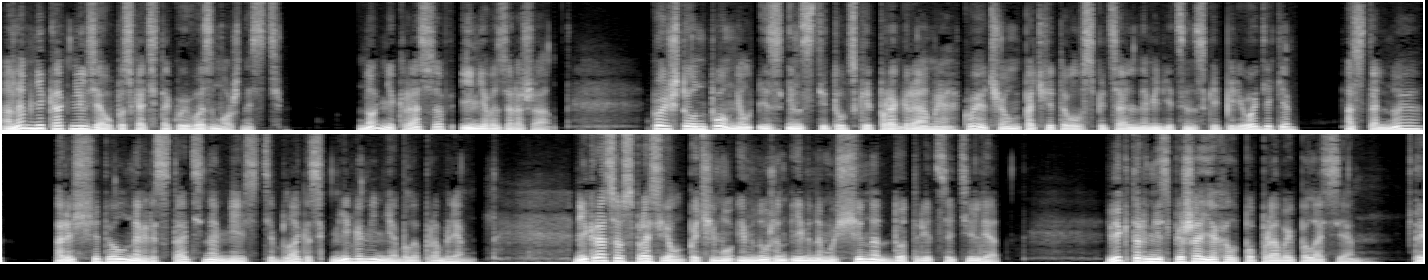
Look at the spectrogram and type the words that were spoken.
а нам никак нельзя упускать такую возможность». Но Некрасов и не возражал. Кое-что он помнил из институтской программы, кое о чем почитывал в специальной медицинской периодике, остальное рассчитывал наверстать на месте, благо с книгами не было проблем. Некрасов спросил, почему им нужен именно мужчина до 30 лет. Виктор не спеша ехал по правой полосе. «Ты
